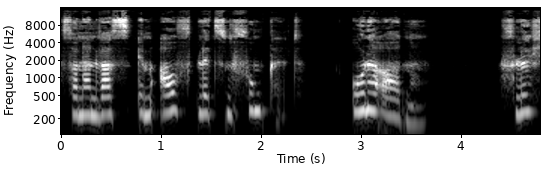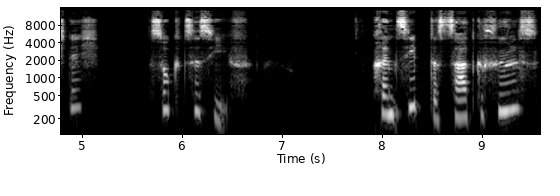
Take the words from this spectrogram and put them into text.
sondern was im Aufblitzen funkelt, ohne Ordnung, flüchtig, sukzessiv. Prinzip des Zartgefühls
